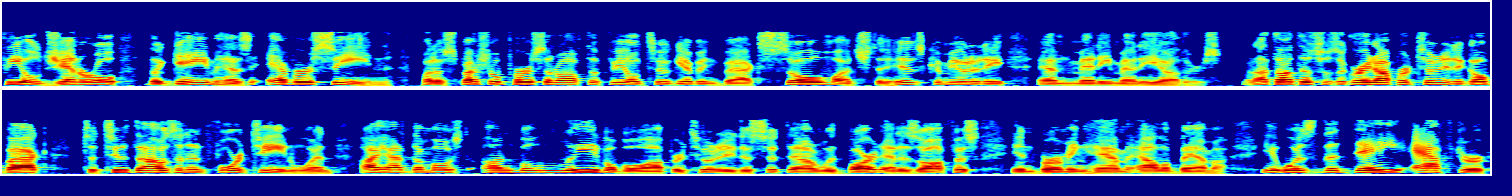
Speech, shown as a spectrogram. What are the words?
field general the game has ever seen, but a special person off the field too, giving back so much to his community and many, many others. And I thought this was a great opportunity to go back to 2014 when I had the most unbelievable opportunity to sit down with Bart at his office in Birmingham, Alabama. It was the day after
